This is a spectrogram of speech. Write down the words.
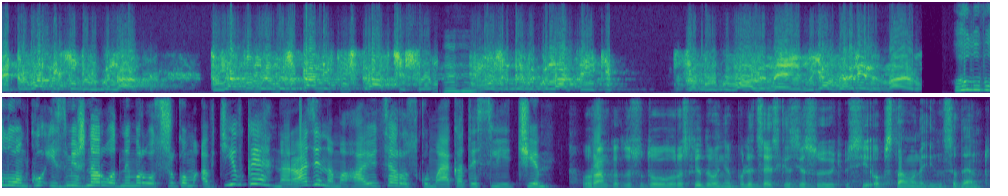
від приватних судовиконавців. То я думаю, може там якийсь штраф чи що, і може де виконавці, які заблокували неї. Ну я взагалі не знаю. Головоломку із міжнародним розшуком автівки наразі намагаються розкумекати слідчі. У рамках досудового розслідування поліцейські з'ясують усі обставини інциденту.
